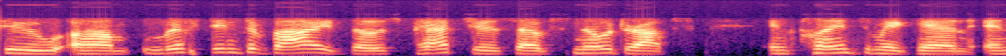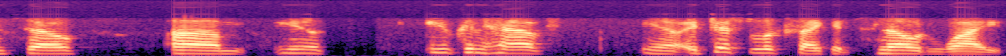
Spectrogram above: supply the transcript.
to um, lift and divide those patches of snowdrops and plant them again. And so, um, you know, you can have, you know, it just looks like it snowed white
